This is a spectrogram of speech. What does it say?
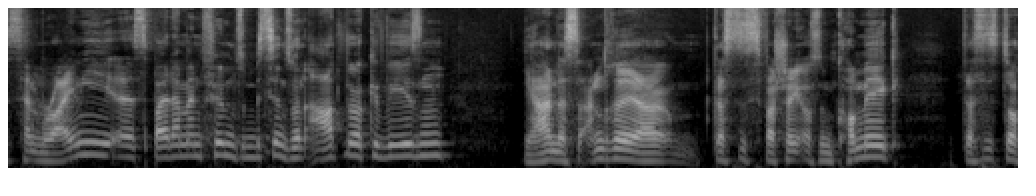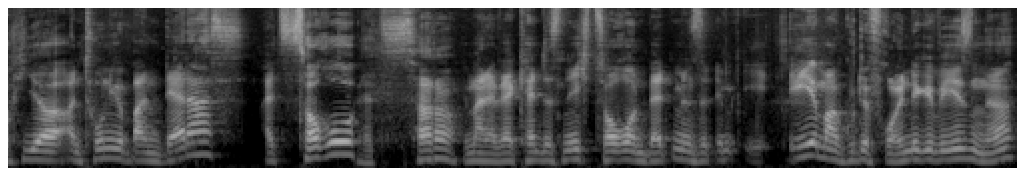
Sam Raimi äh, Spider-Man-Film so ein bisschen so ein Artwork gewesen. Ja, und das andere, ja, das ist wahrscheinlich aus dem Comic. Das ist doch hier Antonio Banderas als Zorro. Hat er. Ich meine, wer kennt es nicht? Zorro und Batman sind im- eh immer gute Freunde gewesen, ne?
